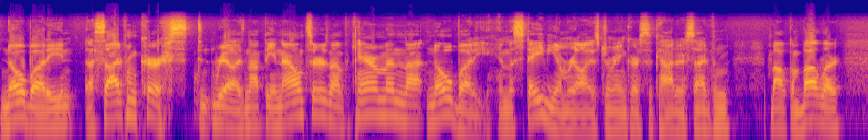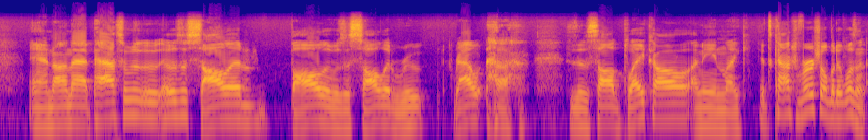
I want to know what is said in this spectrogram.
nobody aside from Kearse didn't realize. Not the announcers not the cameraman not nobody in the stadium realized Jermaine had caught it aside from Malcolm Butler. And on that pass it was, it was a solid ball. It was a solid route route uh, it was a solid play call. I mean like it's controversial but it wasn't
